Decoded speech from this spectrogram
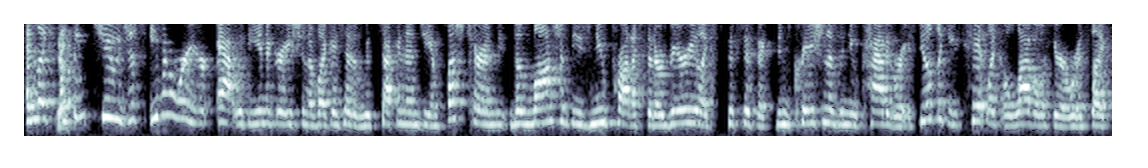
and like yeah. I think too, just even where you're at with the integration of like I said with Second MD and PlushCare and the, the launch of these new products that are very like specific, the creation of the new category. It feels like you've hit like a level here where it's like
